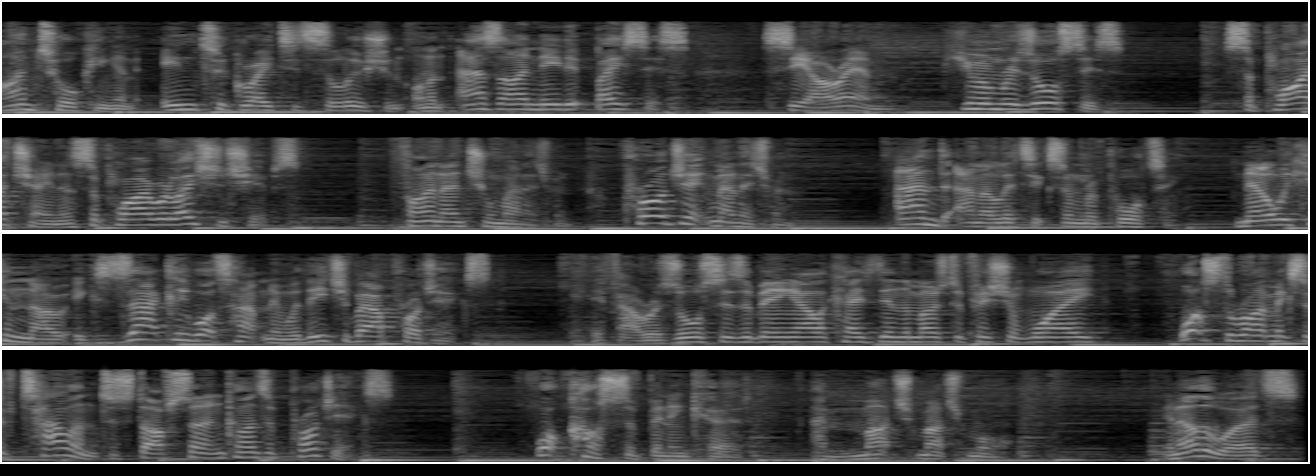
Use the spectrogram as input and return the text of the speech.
I'm talking an integrated solution on an as-I-need-it basis. CRM, human resources, supply chain and supply relationships, financial management, project management, and analytics and reporting. Now we can know exactly what's happening with each of our projects if our resources are being allocated in the most efficient way, what's the right mix of talent to staff certain kinds of projects, what costs have been incurred, and much, much more. In other words,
